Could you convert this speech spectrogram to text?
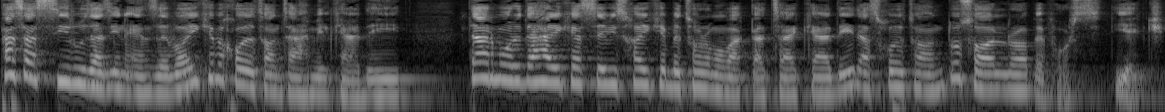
پس از سی روز از این انزوایی که به خودتان تحمیل کرده اید در مورد هر یک از سرویس هایی که به طور موقت ترک کرده اید از خودتان دو سال را بپرسید یک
